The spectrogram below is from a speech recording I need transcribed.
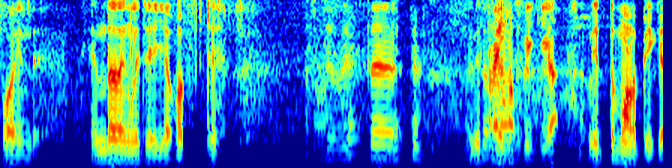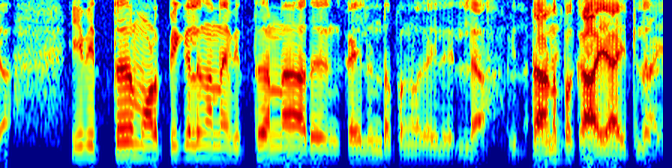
പോയിന്റ് എന്താ നിങ്ങൾ ചെയ്യുക ഫസ്റ്റ് ഫസ്റ്റ് വിത്ത് വിത്ത് മുളപ്പിക്കുക. വിത്ത് മുളപ്പിക്കുക. ഈ വിത്ത് മുളപ്പിക്കൽ എന്ന് പറഞ്ഞാൽ വിത്ത് പറഞ്ഞാൽ അത് കയ്യിലുണ്ടോ? അപ്പം നിങ്ങളുടെ കയ്യിൽ ഇല്ല. വിത്താണ് ഇപ്പോൾ കായ ആയിട്ടുള്ളത്.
